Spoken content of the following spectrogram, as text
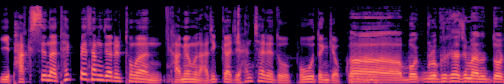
이 박스나 택배 상자를 통한 감염은 아직까지 한 차례도 보고된 게 없거든요. 아, 뭐, 물론 그렇게 하지만 또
